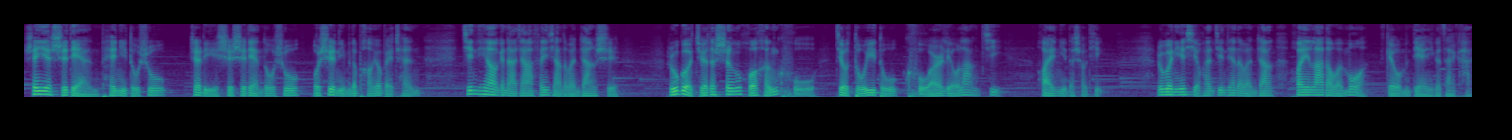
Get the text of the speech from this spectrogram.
深夜十点陪你读书，这里是十点读书，我是你们的朋友北辰。今天要跟大家分享的文章是：如果觉得生活很苦，就读一读《苦儿流浪记》。欢迎你的收听。如果你也喜欢今天的文章，欢迎拉到文末给我们点一个再看。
